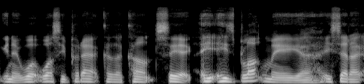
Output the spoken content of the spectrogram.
you know, what, what's he put out because I can't see it. He, he's blocked me. Uh, he said, I,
